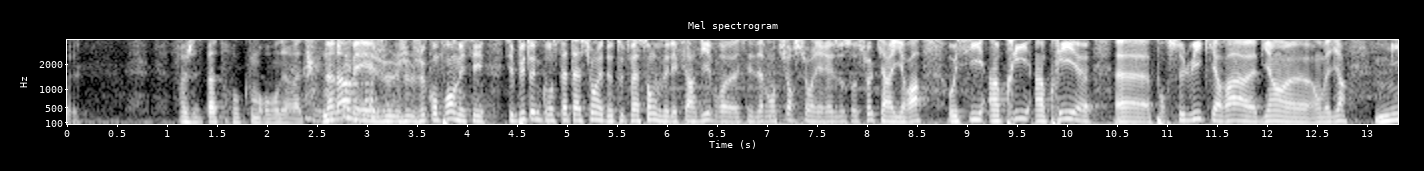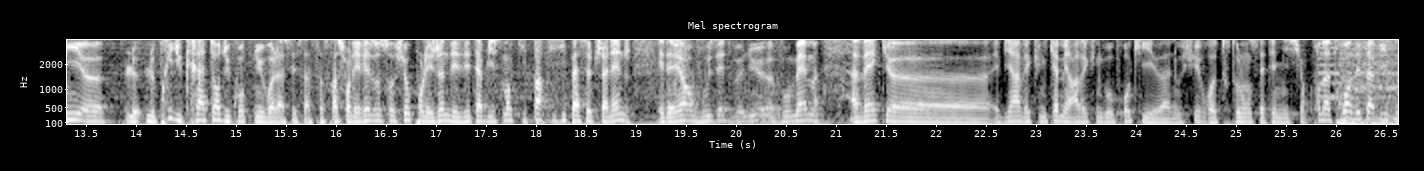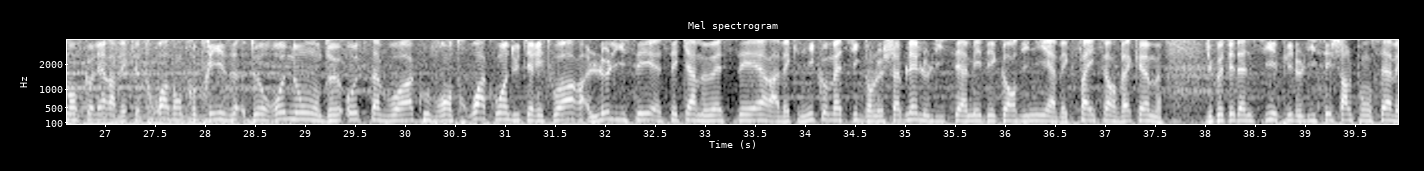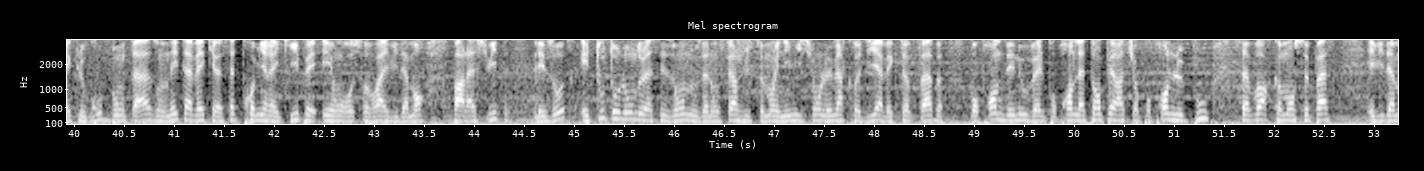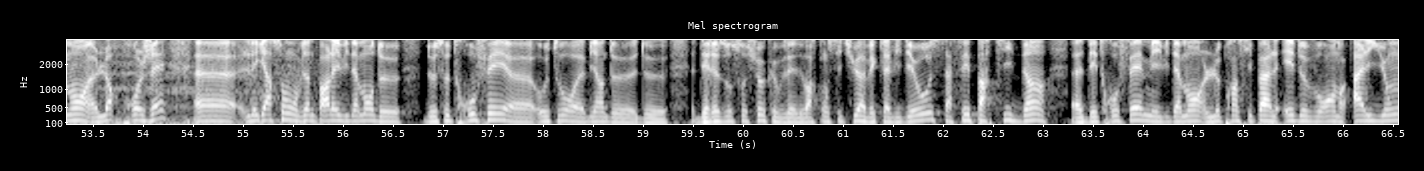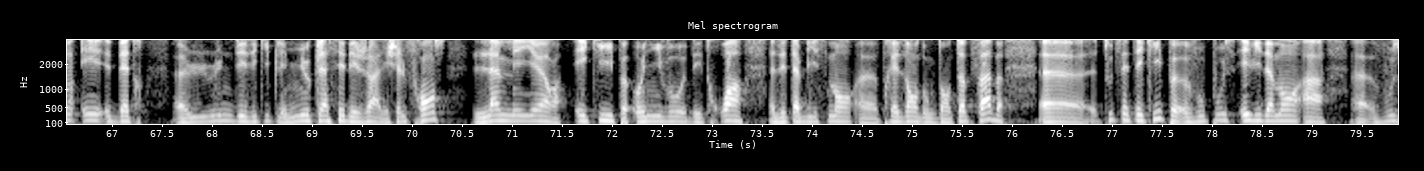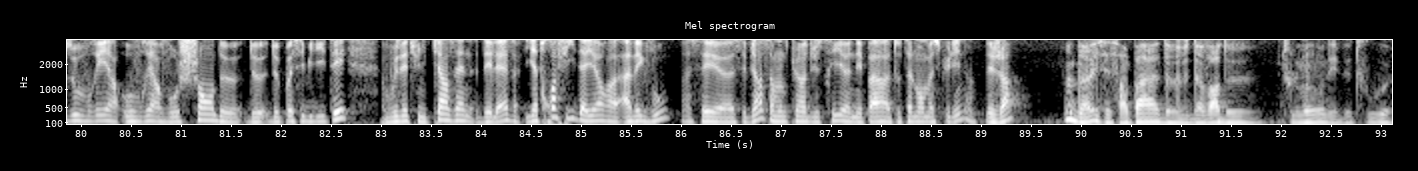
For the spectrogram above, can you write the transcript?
Enfin, je sais pas trop comment rebondir là-dessus. Non, non, mais je, je- je comprends, mais c'est plutôt une constatation et de toute façon, vous allez faire vivre euh, ces aventures sur les réseaux sociaux car il y aura aussi un prix, un prix euh, euh, pour celui qui aura euh, bien, euh, on va dire, mis euh, le, le prix du créateur du contenu. Voilà, c'est ça. Ça sera sur les réseaux sociaux pour les jeunes des établissements qui participent à ce challenge. Et d'ailleurs, vous êtes venu euh, vous-même avec, eh bien, avec une caméra, avec une GoPro qui va nous suivre tout au long de cette émission. On a trois établissements scolaires avec trois entreprises de renom de Haute-Savoie couvrant trois coins du territoire. Le lycée CKM ESCR avec Nicomatique dans le Chablais, le lycée Amédée Cordini avec Pfeiffer Vacuum du côté d'Annecy et puis le lycée Charles Poncet avec le groupe Bontaz. On est avec cette première équipe et on recevra évidemment par la suite les autres. Et tout au long de la saison, nous allons faire justement une émission le mercredi avec Top Fab pour prendre des nouvelles, pour prendre la température, pour prendre le pouls, savoir comment se passe évidemment euh, leur projet. Euh, les garçons, on vient de parler évidemment de, ce trophée euh, autour eh bien de, de, des réseaux sociaux que vous allez devoir constituer avec la vidéo. Ça fait partie d'un des trophées, mais évidemment le principal est de vous rendre à Lyon et d'être euh, l'une des équipes les mieux classées déjà à l'échelle France, la meilleure équipe au niveau des trois établissements euh, présents donc dans Top Fab. Euh, toute cette équipe vous pousse évidemment à vous ouvrir, ouvrir vos champs de, de, de possibilités. Vous êtes une quinzaine d'élèves. Il y a trois filles d'ailleurs avec vous. C'est bien, ça montre que l'industrie n'est pas totalement masculine déjà. Bah oui, c'est sympa d'avoir de, tout le monde et de tout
